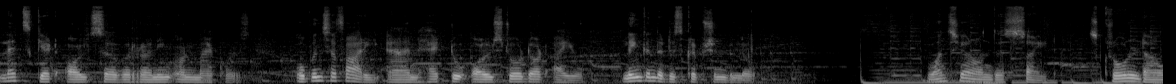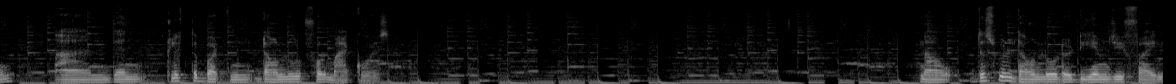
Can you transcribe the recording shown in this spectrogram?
let's get AltServer running on macOS. Open Safari and head to altstore.io. Link in the description below. Once you're on this site, scroll down and then click the button download for macOS. Now this will download a DMG file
